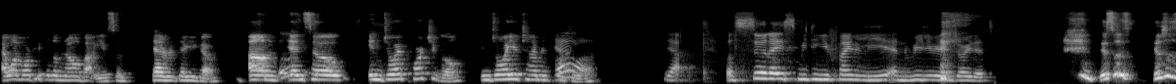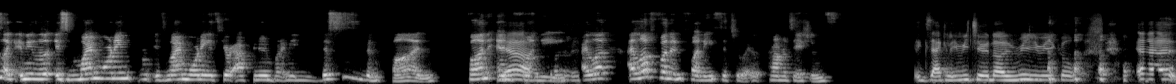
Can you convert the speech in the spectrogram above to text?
I want more people to know about you. So there, there you go. Um, and so enjoy Portugal. Enjoy your time in Portugal. Yeah. yeah. Well, so nice meeting you finally, and really, really enjoyed it. this was this was like I mean it's my morning. It's my morning. It's your afternoon. But I mean this has been fun, fun and yeah, funny. I love I love fun and funny situation conversations. Exactly. Me too. No, really, really cool. uh,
